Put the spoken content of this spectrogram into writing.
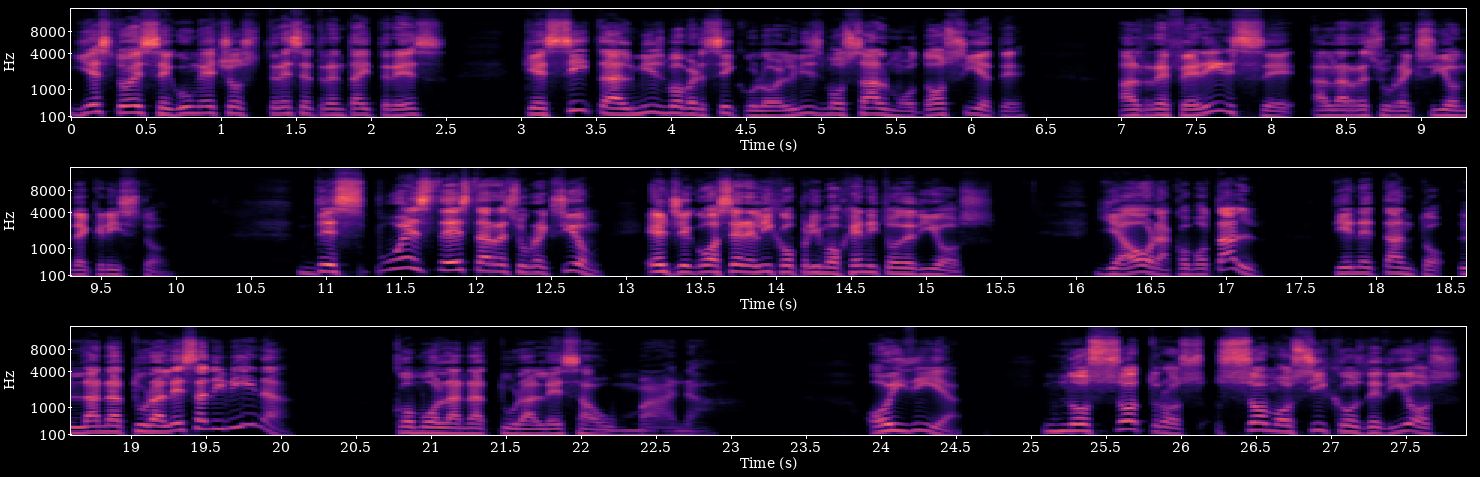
Y esto es según Hechos 13:33, que cita el mismo versículo, el mismo Salmo 2:7, al referirse a la resurrección de Cristo. Después de esta resurrección, Él llegó a ser el Hijo primogénito de Dios. Y ahora, como tal, tiene tanto la naturaleza divina como la naturaleza humana. Hoy día, nosotros somos hijos de Dios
